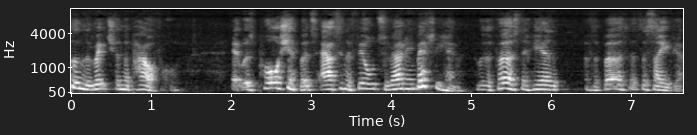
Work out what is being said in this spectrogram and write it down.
than the rich and the powerful, it was poor shepherds out in the fields surrounding Bethlehem who were the first to hear of the birth of the Saviour.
